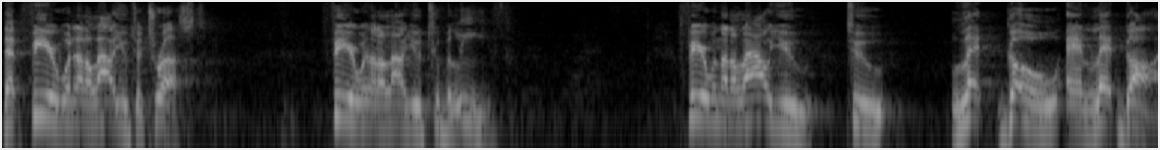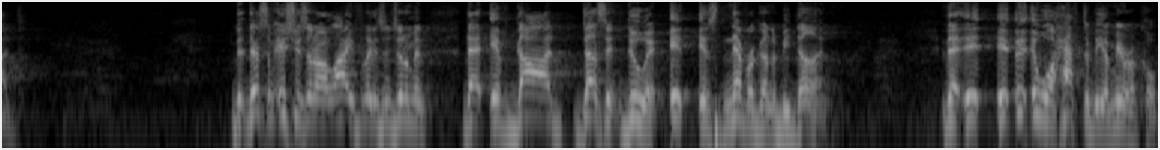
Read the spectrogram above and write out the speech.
That fear will not allow you to trust. Fear will not allow you to believe. Fear will not allow you to let go and let God. There's some issues in our life, ladies and gentlemen, that if God doesn't do it, it is never going to be done. That it, it, it will have to be a miracle,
